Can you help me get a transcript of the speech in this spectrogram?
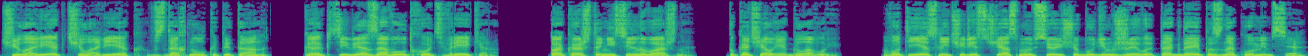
«Человек, человек», — вздохнул капитан. «Как тебя зовут хоть, Врекер?» «Пока что не сильно важно», — покачал я головой. Вот если через час мы все еще будем живы, тогда и познакомимся».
